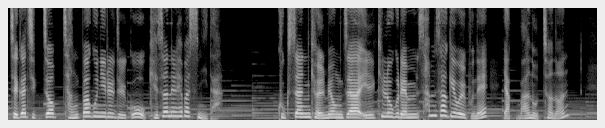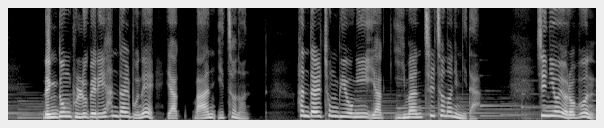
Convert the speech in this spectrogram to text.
제가 직접 장바구니를 들고 계산을 해봤습니다. 국산 결명자 1kg 3, 4개월분에 약 15,000원, 냉동 블루베리 한 달분에 약 12,000원, 한 달 총 비용이 약 27,000원입니다. 시니어 여러분,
